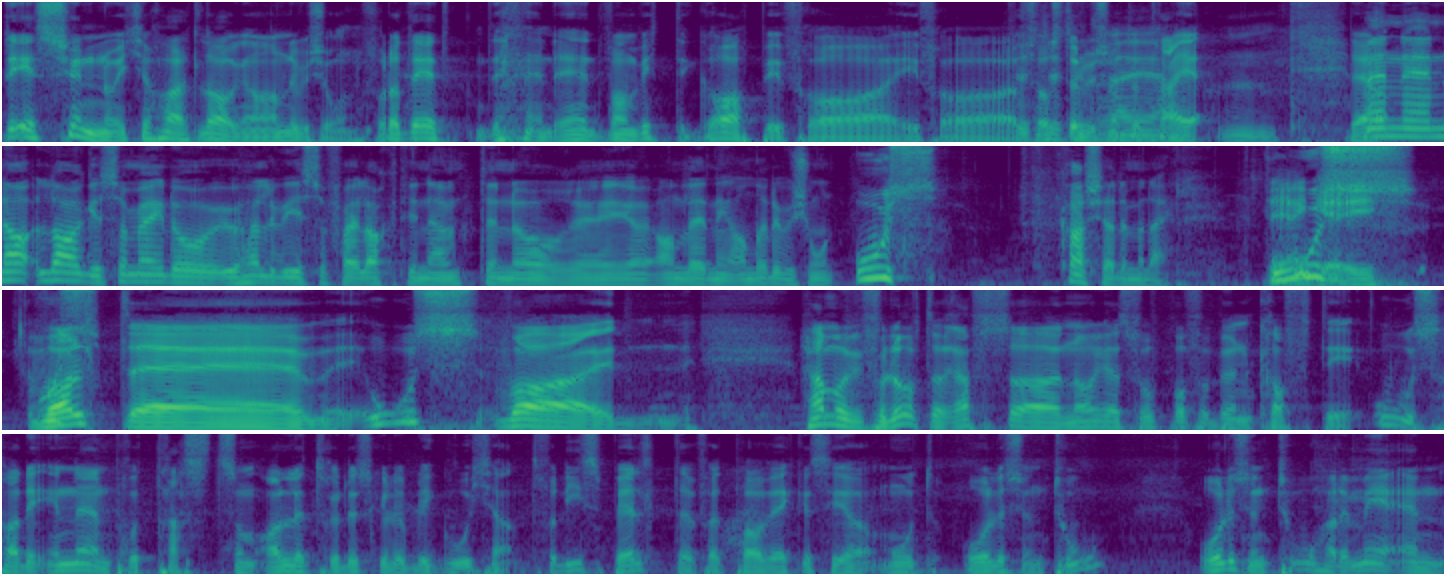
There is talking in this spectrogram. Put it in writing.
det er synd å ikke ha et lag i andredivisjon. For det, er et, det er et vanvittig gap fra Første førstedivisjon til tredje. Mm. Men eh, na, laget som jeg da uheldigvis og feilaktig nevnte når eh, i anledning andredivisjon, Os. Hva skjedde med deg? Det er Os gøy. valgte eh, Os var Her må vi få lov til å refse Norges Fotballforbund kraftig. Os hadde inne en protest som alle trodde skulle bli godkjent. For de spilte for et par uker siden mot Ålesund 2. Ålesund 2 hadde med en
